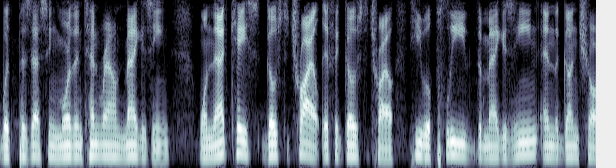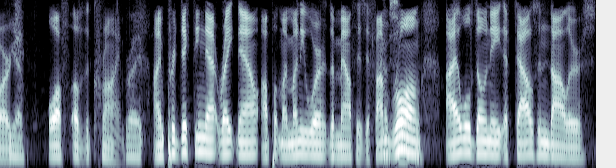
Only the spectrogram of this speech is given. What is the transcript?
with possessing more than 10 round magazine, when that case goes to trial, if it goes to trial, he will plead the magazine and the gun charge Yeah. off of the crime. Right. I'm predicting that right now. I'll put my money where the mouth is. If I'm Absolutely. wrong, I will donate a thousand dollars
